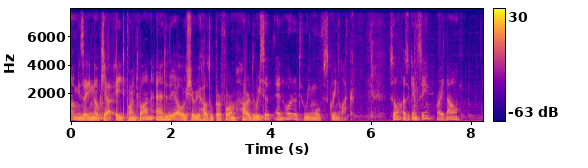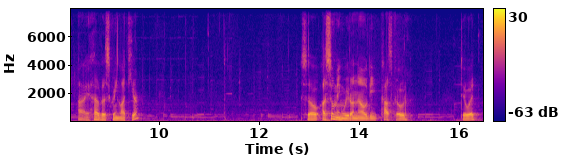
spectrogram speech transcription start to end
of me is a Nokia 8.1 and today I will show you how to perform hard reset in order to remove screen lock. So as you can see right now I have a screen lock here. So assuming we don't know the passcode to it,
